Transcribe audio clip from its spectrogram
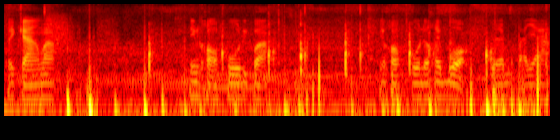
ไปกลางบ้างเล่นของฟูดีกว่า เดี๋ยวของฟูแล้วค่อยบวกจะได้ไม่ตายยาก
